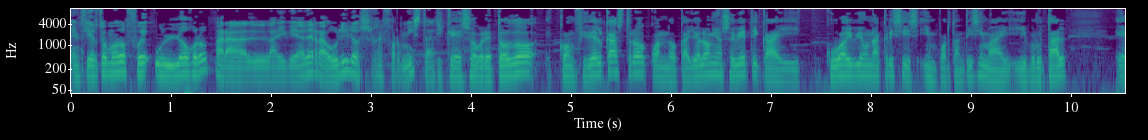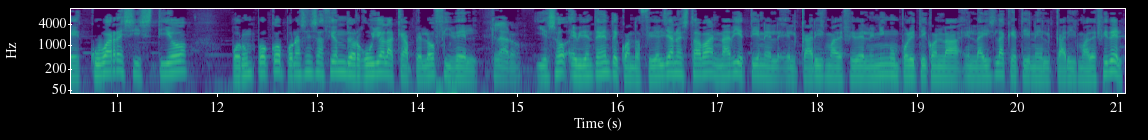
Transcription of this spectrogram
en cierto modo fue un logro para la idea de Raúl y los reformistas. Y que sobre todo con Fidel Castro, cuando cayó la Unión Soviética y Cuba vivió una crisis importantísima y, brutal, eh, Cuba resistió por un poco, por una sensación de orgullo a la que apeló Fidel. Claro. Y eso, evidentemente, cuando Fidel ya no estaba, nadie tiene el, carisma de Fidel, ni ningún político en la, en la isla que tiene el carisma de Fidel.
